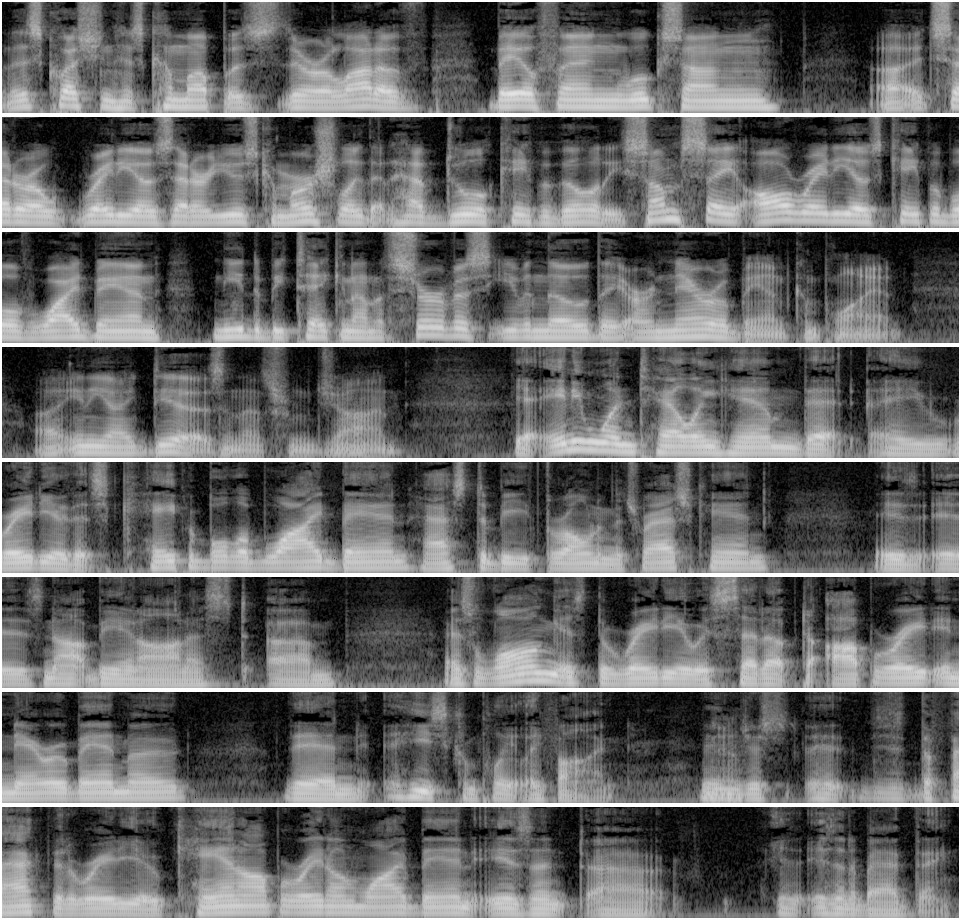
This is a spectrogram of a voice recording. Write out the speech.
This question has come up as there are a lot of Baofeng, Wouxun, uh, etc. radios that are used commercially that have dual capability. Some say all radios capable of wideband need to be taken out of service, even though they are narrowband compliant. Uh, any ideas? And that's from John. Yeah, anyone telling him that a radio that's capable of wideband has to be thrown in the trash can is is not being honest. Um, as long as the radio is set up to operate in narrowband mode, then he's completely fine. And Yeah. just, it, just the fact that a radio can operate on wideband isn't uh, isn't a bad thing.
